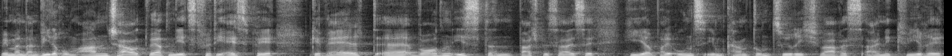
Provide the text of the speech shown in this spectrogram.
wenn man dann wiederum anschaut, werden jetzt für die SP gewählt äh, worden ist, dann beispielsweise hier bei uns im Kanton Zürich war es eine queere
